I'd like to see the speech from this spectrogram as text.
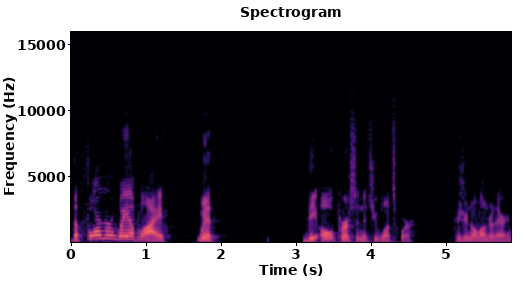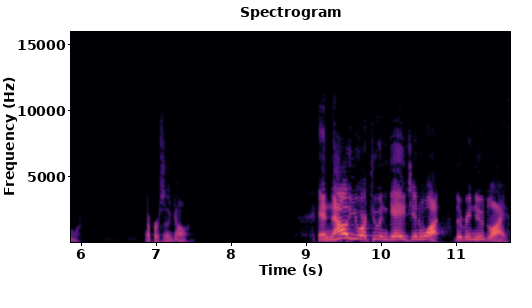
the former way of life with the old person that you once were, because you're no longer there anymore. That person is gone. And now you are to engage in what? The renewed life.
